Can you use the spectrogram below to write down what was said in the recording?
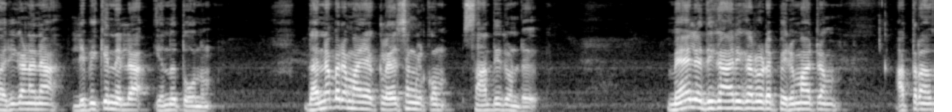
പരിഗണന ലഭിക്കുന്നില്ല എന്ന് തോന്നും. ധനപരമായ ക്ലേശങ്ങൾക്കും സാധ്യതയുണ്ട്. മേലധികാരികളുടെ പെരുമാറ്റം അത്ര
